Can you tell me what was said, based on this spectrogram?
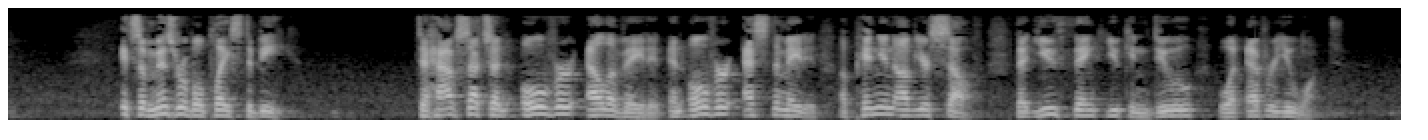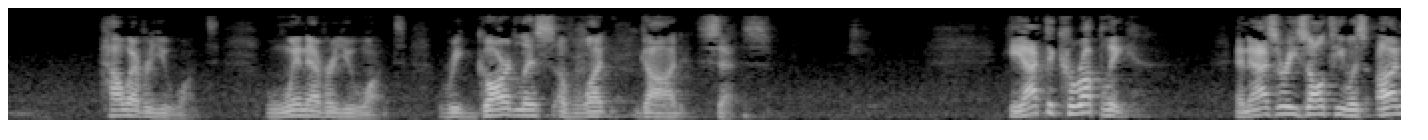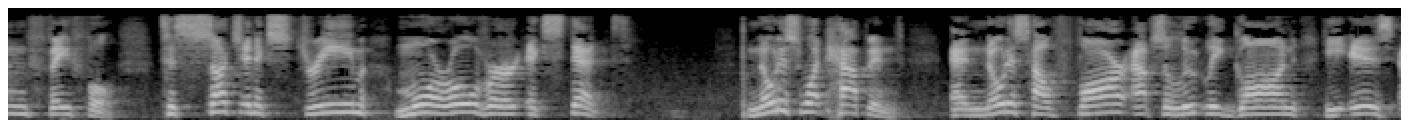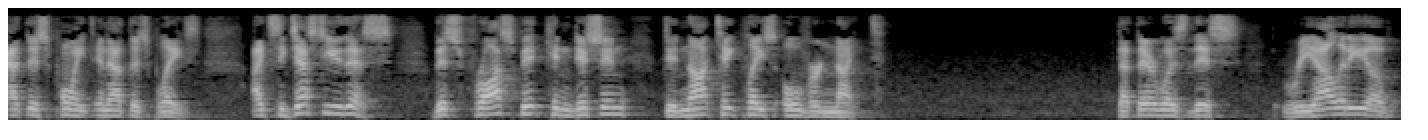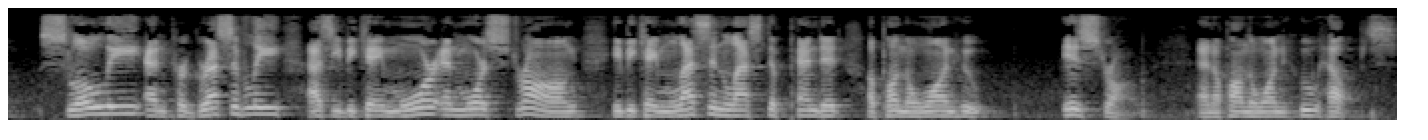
It's a miserable place to be. to have such an over elevated and overestimated opinion of yourself that you think you can do whatever you want, however you want, whenever you want, regardless of what God says. He acted corruptly, and as a result, he was unfaithful to such an extreme, moreover, extent. Notice what happened and notice how far absolutely gone he is at this point and at this place. I'd suggest to you this. This frostbit condition did not take place overnight. That there was this reality of slowly and progressively, as he became more and more strong, he became less and less dependent upon the one who is strong and upon the one who helps.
